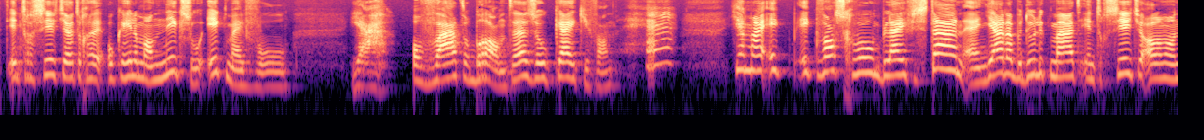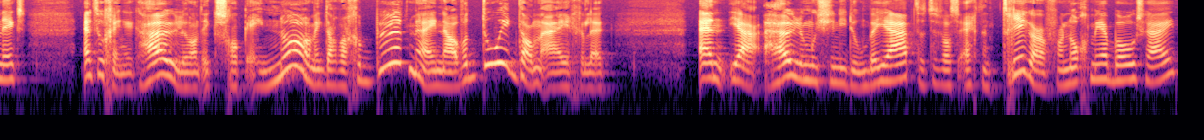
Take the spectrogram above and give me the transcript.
Het interesseert jou toch ook helemaal niks hoe ik mij voel? Ja, of waterbrand, hè? Zo kijk je van, hè? Ja, maar ik, ik was gewoon blijven staan. En ja, dat bedoel ik, maar het interesseert je allemaal niks. En toen ging ik huilen, want ik schrok enorm. Ik dacht, wat gebeurt mij nou? Wat doe ik dan eigenlijk? En ja, huilen moest je niet doen bij Jaap. Dat was echt een trigger voor nog meer boosheid.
